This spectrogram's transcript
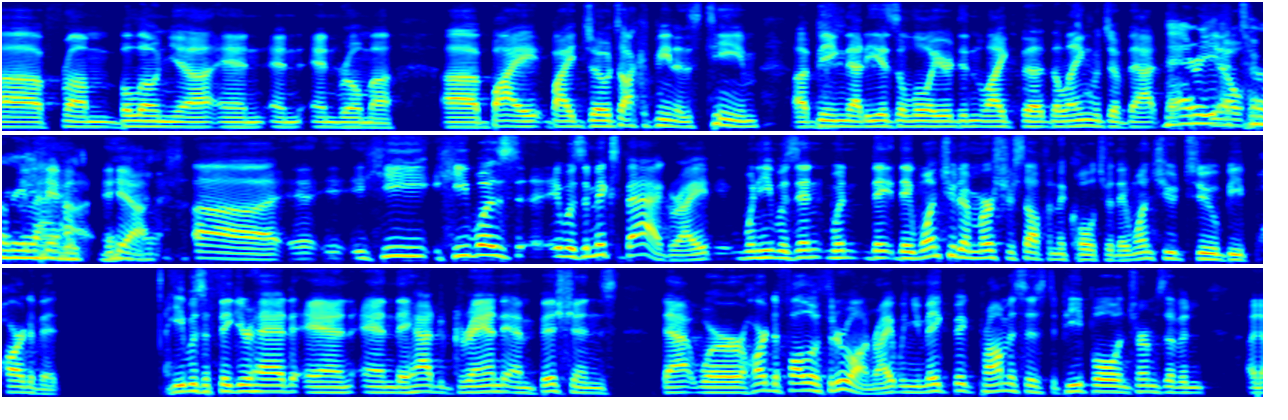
uh, from Bologna and and and Roma. Uh, by by Joe Tacopina's team, uh, being that he is a lawyer, didn't like the the language of that. Very you know, attorney language. Yeah, yeah. Uh, he he was it was a mixed bag, right? When he was in when they they want you to immerse yourself in the culture, they want you to be part of it. He was a figurehead, and and they had grand ambitions that were hard to follow through on, right? When you make big promises to people in terms of an a,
